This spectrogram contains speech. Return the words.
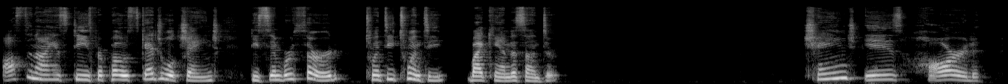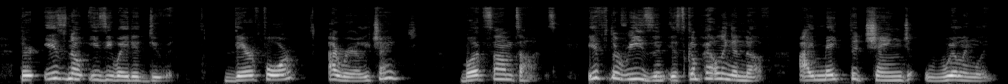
Austin ISD's proposed schedule change, December 3rd, 2020, by Candace Hunter. Change is hard. There is no easy way to do it. Therefore, I rarely change. But sometimes, if the reason is compelling enough, I make the change willingly.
